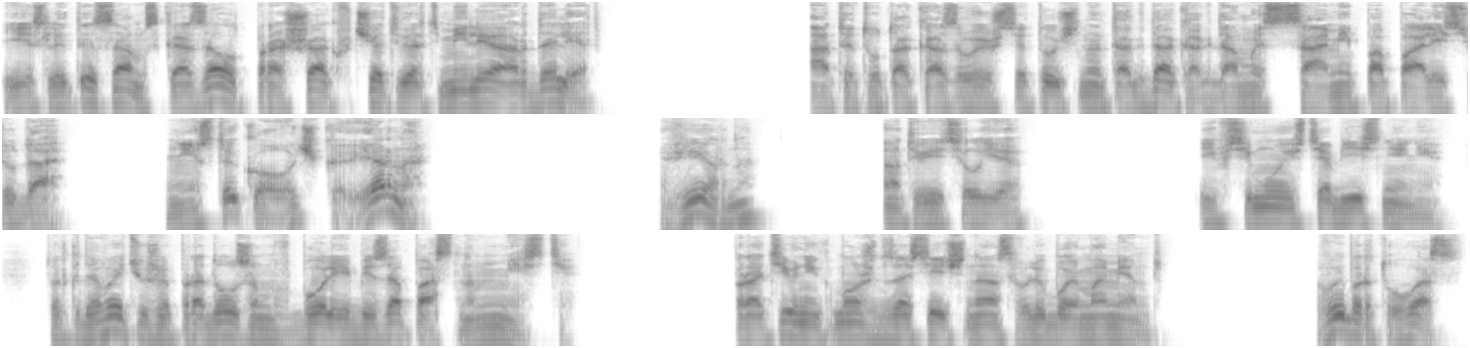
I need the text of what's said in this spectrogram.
если ты сам сказал про шаг в четверть миллиарда лет? А ты тут оказываешься точно тогда, когда мы сами попали сюда. Нестыковочка, верно?» «Верно», — ответил я. «И всему есть объяснение. Только давайте уже продолжим в более безопасном месте. Противник может засечь нас в любой момент. Выбор-то у вас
